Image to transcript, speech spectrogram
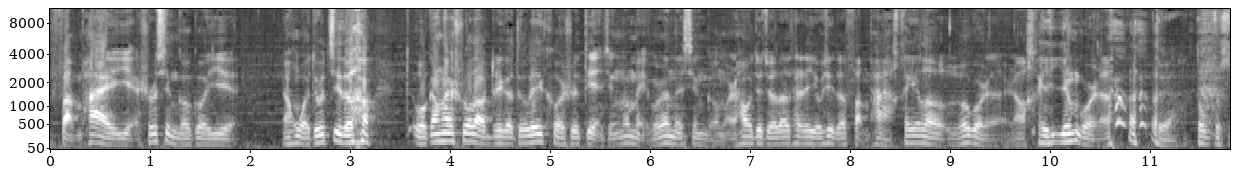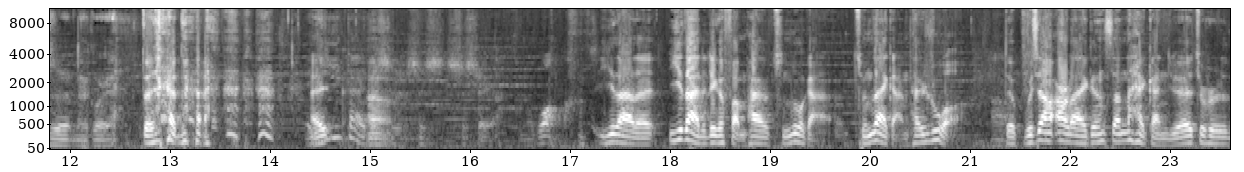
反派也是性格各异。然后我就记得 我刚才说到这个德雷克是典型的美国人的性格嘛，然后我就觉得他这游戏的反派黑了俄国人，然后黑英国人，对啊，都不是美国人。对对对。哎一代的嗯是、是是谁啊？怎么忘了？一代的一代的这个反派存在感存在感太弱，啊对，不像二代跟三代，感觉就是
